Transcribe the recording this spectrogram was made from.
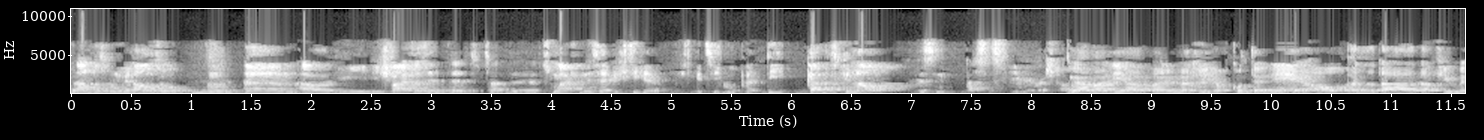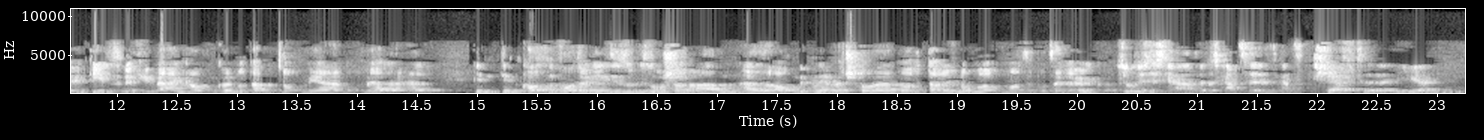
und andersrum genauso. Mhm. Ähm, aber die, die Schweizer sind äh, äh, zum Beispiel eine sehr wichtige, wichtige Zielgruppe, die ganz genau wissen, das ist die Mehrwertsteuer. Ja, weil die ja, weil die natürlich aufgrund der Nähe auch, also da, da viel mehr, in dem Sinne viel mehr einkaufen können und damit noch mehr, noch mehr, äh, den, den Kostenvorteil, den sie sowieso schon haben, also auch mit Mehrwertsteuer, dort dadurch nochmal um 19% erhöhen können. So ist es ja. Also das ganze, das ganze Geschäft äh, hier in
